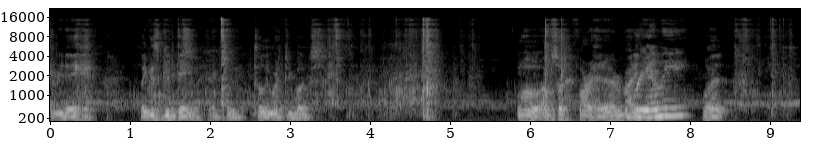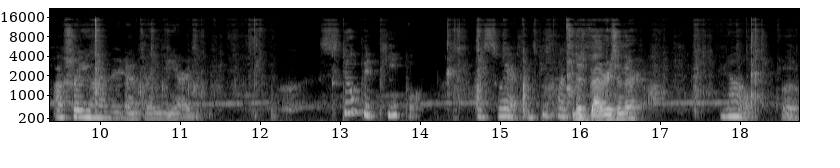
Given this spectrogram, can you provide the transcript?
every day. like it's a good game, actually. Totally worth three bucks. Whoa, I'm so far ahead of everybody. Really? What? I'll show you whenever you're done playing VR. Stupid people. I swear, these people are. There's batteries in there. No. Oh.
